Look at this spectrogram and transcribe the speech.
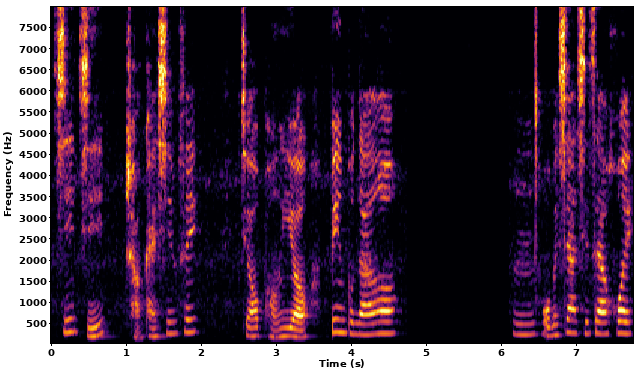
积极、敞开心扉，交朋友并不难哦。嗯，我们下期再会。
